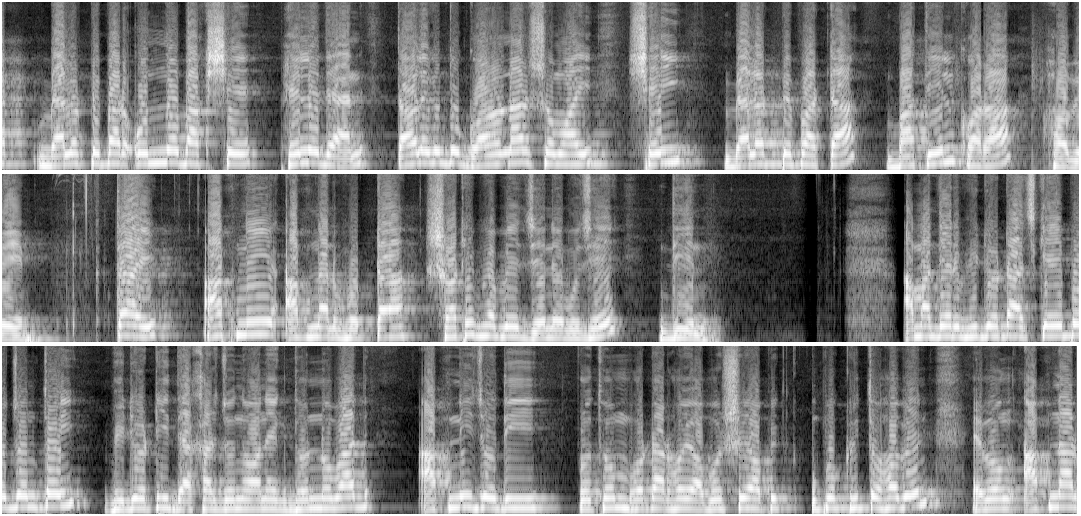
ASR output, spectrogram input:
এক ব্যালট পেপার অন্য বাক্সে ফেলে দেন, তাহলে কিন্তু গণনার সময় সেই ব্যালট পেপারটা বাতিল করা হবে। তাই আপনি আপনার ভোটটা সঠিকভাবে জেনে বুঝে দিন। আমাদের ভিডিওটা আজকে এই পর্যন্তই। ভিডিওটি দেখার জন্য অনেক ধন্যবাদ। আপনি যদি প্রথম ভোটার হয়ে অবশ্যই উপকৃত হবেন এবং আপনার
